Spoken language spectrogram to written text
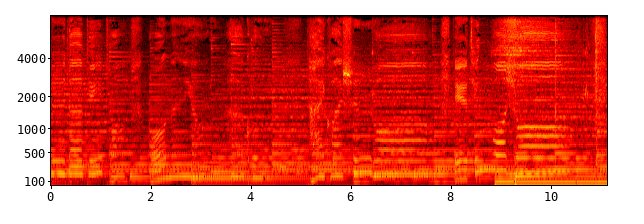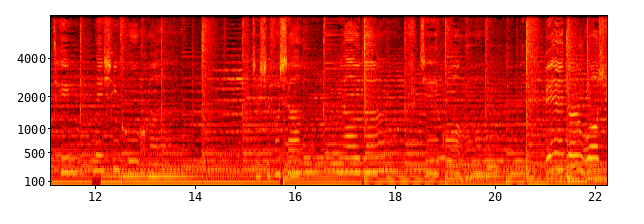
实的逼迫，我们又何苦太快示弱？别听我说，听内心呼唤。这是否想要的结果？别跟我说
